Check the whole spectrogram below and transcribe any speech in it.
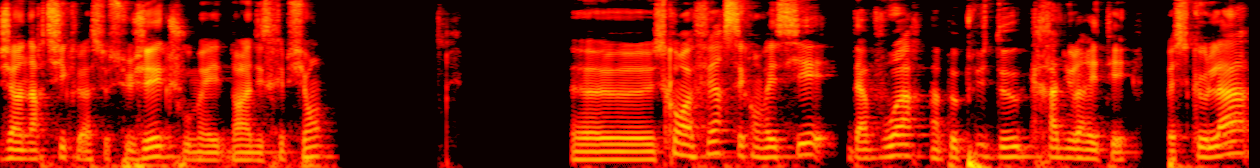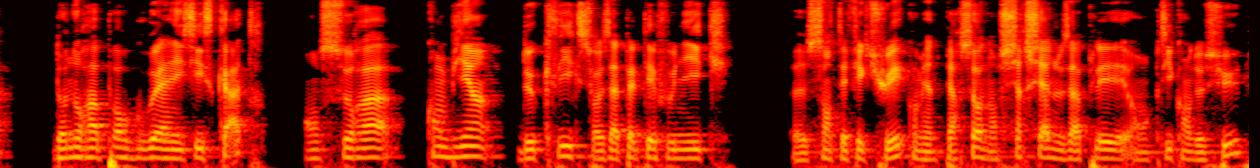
j'ai un article à ce sujet que je vous mets dans la description. Euh, ce qu'on va faire, c'est qu'on va essayer d'avoir un peu plus de granularité. Parce que là, dans nos rapports Google Analytics 4, on saura combien de clics sur les appels téléphoniques euh, sont effectués, combien de personnes ont cherché à nous appeler en cliquant dessus,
